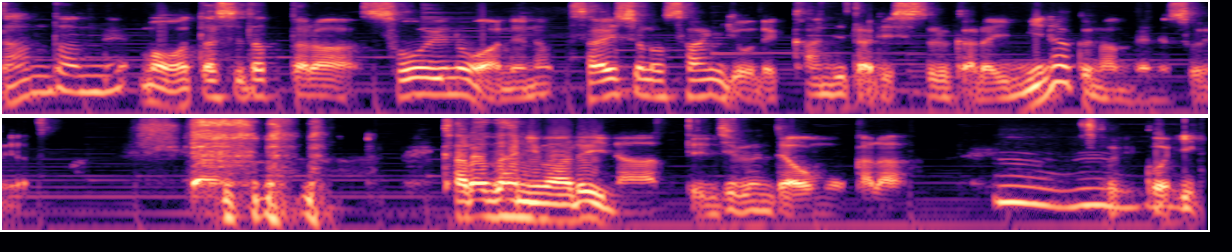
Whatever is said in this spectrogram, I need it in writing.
だんだんね、まあ私だったら、そういうのはね、なんか最初の産業で感じたりするから見なくなんだよね、そういうやつ。体に悪いなって自分では思うから。うんうんそういうこうい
